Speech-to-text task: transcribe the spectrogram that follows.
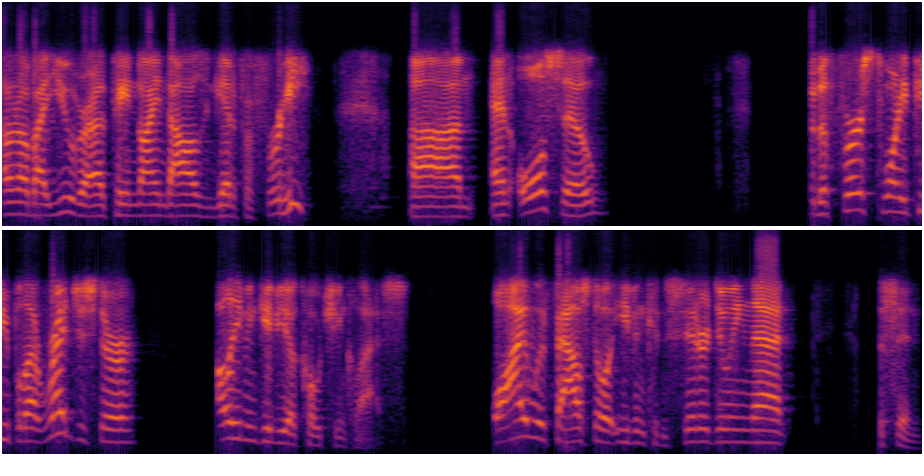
I don't know about you, but I'd pay nine dollars and get it for free. Um, and also, for the first 20 people that register, I'll even give you a coaching class. Why would Fausto even consider doing that? Listen,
